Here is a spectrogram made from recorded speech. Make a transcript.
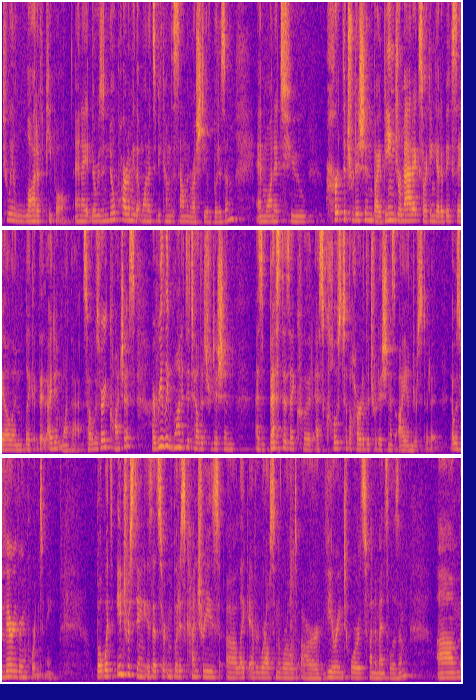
to a lot of people. And I, there was no part of me that wanted to become the Salman Rushdie of Buddhism and wanted to hurt the tradition by being dramatic so I can get a big sale. And like, I didn't want that. So I was very conscious. I really wanted to tell the tradition as best as I could, as close to the heart of the tradition as I understood it. That was very, very important to me. But what's interesting is that certain Buddhist countries, uh, like everywhere else in the world, are veering towards fundamentalism. Um,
